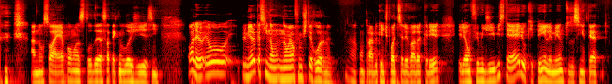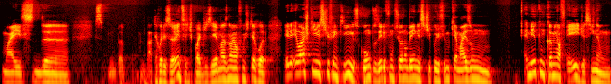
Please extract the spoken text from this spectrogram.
A não só a Apple, mas toda essa tecnologia, assim. Olha, eu, Primeiro que, assim, não, não é um filme de terror, né? Ao contrário do que a gente pode ser levado a crer, ele é um filme de mistério, que tem elementos, assim, até mais... Da, aterrorizantes, a gente pode dizer, mas não é um filme de terror. Ele, eu acho que Stephen King, os contos dele funcionam bem nesse tipo de filme, que é mais um é meio que um coming of age, assim, né? Um,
